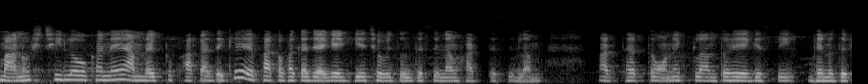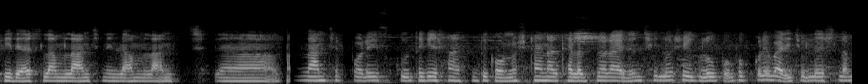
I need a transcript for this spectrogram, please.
মানুষ ছিল ওখানে, আমরা একটু ফাঁকা দেখে ফাঁকা ফাঁকা জায়গায় গিয়ে ছবি তুলতেছিলাম, হাঁটতেছিলাম। হাঁটতে হাঁটতে অনেক ক্লান্ত হয়ে গেছি, ভেনুতে ফিরে আসলাম লাঞ্চ নিলাম লাঞ্চ লাঞ্চের পরে স্কুল থেকে সাংস্কৃতিক অনুষ্ঠান আর খেলাধুলার আয়োজন ছিল, সেগুলো উপভোগ করে বাড়ি চলে আসলাম।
